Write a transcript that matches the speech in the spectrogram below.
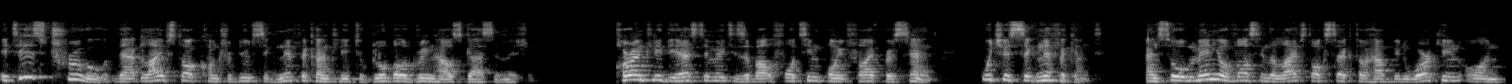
it is true that livestock contribute significantly to global greenhouse gas emission. Currently, the estimate is about 14.5%, which is significant. And so many of us in the livestock sector have been working on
